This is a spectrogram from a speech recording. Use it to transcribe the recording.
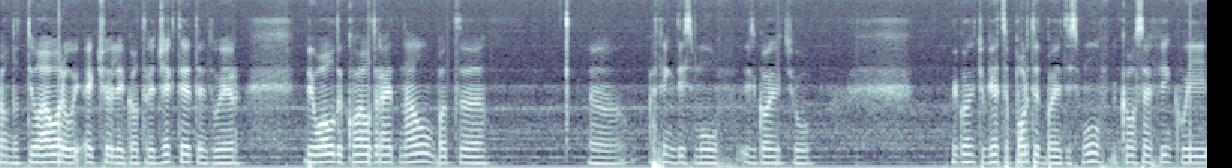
on the 2 hour we actually got rejected and we're below the cloud right now but uh, uh, I think this move is going to we're going to get supported by this move because I think we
